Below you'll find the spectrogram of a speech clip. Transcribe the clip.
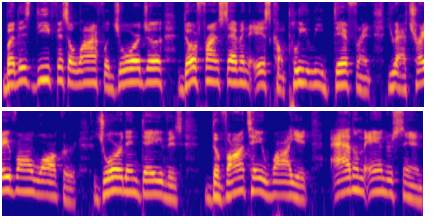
but this defensive line for Georgia, their front front seven is completely different. You have Travon Walker, Jordan Davis, Devonte Wyatt, Adam Anderson,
